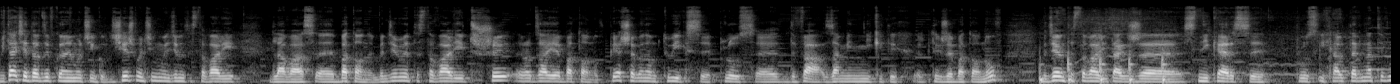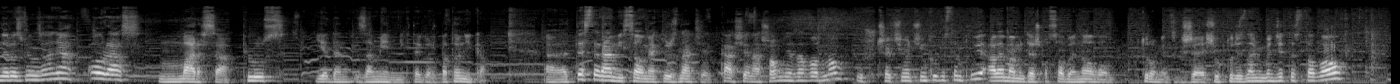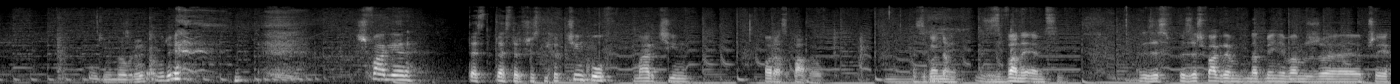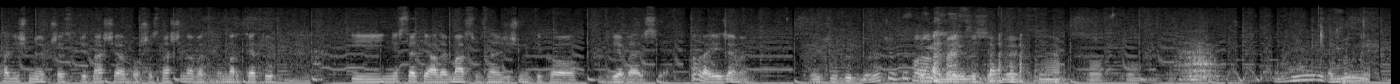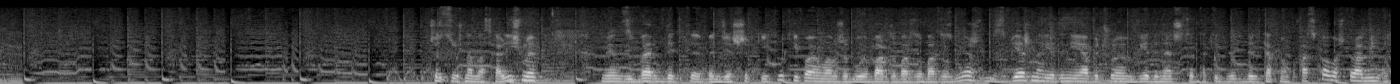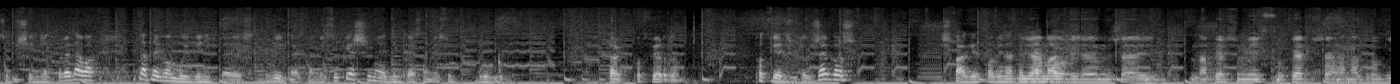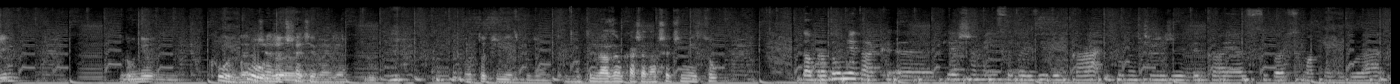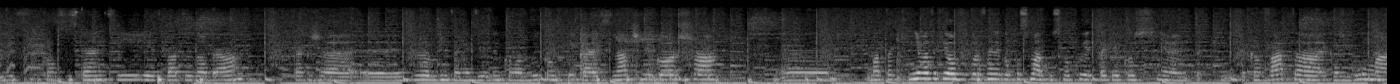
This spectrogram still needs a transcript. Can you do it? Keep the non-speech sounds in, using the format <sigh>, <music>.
Witajcie drodzy w kolejnym odcinku. W dzisiejszym odcinku będziemy testowali dla Was e, batony. Będziemy testowali trzy rodzaje batonów. Pierwsze będą Twixy plus e, dwa zamienniki tych, tychże batonów. Będziemy testowali także Snickersy plus ich alternatywne rozwiązania oraz Marsa plus jeden zamiennik tegoż batonika. E, Testerami są, jak już znacie, Kasię naszą niezawodną, już w trzecim odcinku występuje, ale mamy też osobę nową, którą jest Grzesiu, który z nami będzie testował. Dzień dobry. Dobry. <laughs> Szwagier, test, tester wszystkich odcinków, Marcin oraz Paweł, zwany, zwany MC. Ze, ze szwagrem nadmienię Wam, że przejechaliśmy przez 15 albo 16 nawet marketów i niestety, ale Marsów znaleźliśmy tylko dwie wersje. Dobra, jedziemy. Ja cię wypnę, ja cię wypnę. Się po prostu. Wszyscy już namaskaliśmy, więc werdykt będzie szybki i krótki. Powiem Wam, że były bardzo, bardzo, bardzo zbieżne. Jedynie ja wyczułem w jedyneczce taką de- delikatną kwaskowość, która mi osobiście nie odpowiadała. Dlatego mój wynik to jest dwójka jest na miejscu pierwszym, a jedynka jest na miejscu drugim. Tak, potwierdzam. Potwierdził to Grzegorz. Szwagier powie na ten Ja temat. powiem, że na pierwszym miejscu pierwsze, a na drugim nie, Kurde, Kurde. myślałem, że trzecie będzie. no to ci niespodzianka. No, tym razem Kasia na trzecim miejscu. Dobra, to u mnie tak. E, pierwsze miejsce to jest jedynka i powiem Ci, że jedynka jest super w smaku w ogóle i w konsystencji jest bardzo dobra. Także e, duża różnica między jedynką a dwójką. Dwójka jest znacznie gorsza. E, ma taki, nie ma takiego super fajnego posmaku. Smakuje tak jakoś, nie wiem, taki, taka wata, jakaś guma.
